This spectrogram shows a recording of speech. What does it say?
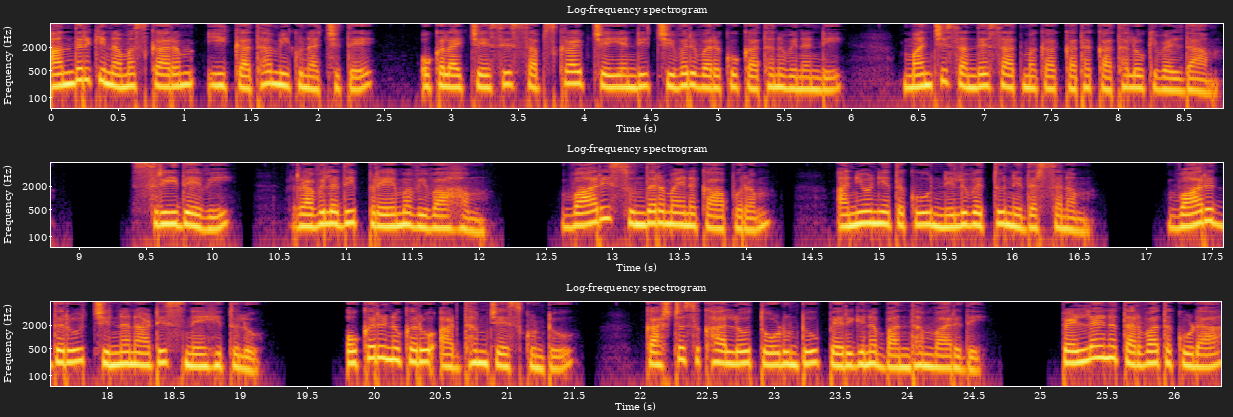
అందరికీ నమస్కారం. ఈ కథ మీకు నచ్చితే ఒక లైక్ చేసి సబ్స్క్రైబ్ చేయండి. చివరి వరకు కథను వినండి. మంచి సందేశాత్మక కథ కథలోకి వెళ్దాం. శ్రీదేవి రవిలది ప్రేమ వివాహం. వారి సుందరమైన కాపురం అన్యోన్యతకు నిలువెత్తు నిదర్శనం. వారిద్దరూ చిన్ననాటి స్నేహితులు. ఒకరినొకరు అర్థం చేసుకుంటూ కష్టసుఖాల్లో తోడుంటూ పెరిగిన బంధం వారిది. పెళ్ళైన తర్వాత కూడా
